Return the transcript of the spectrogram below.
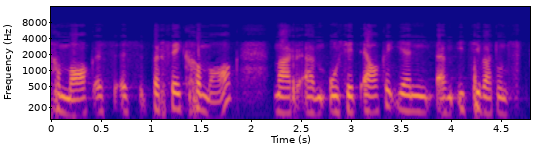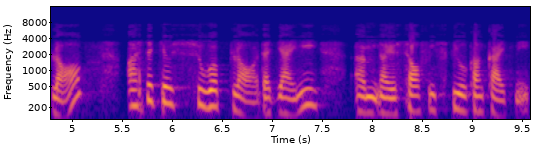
gemaak is is perfek gemaak, maar ehm um, ons het elke een um, ietsie wat ons pla. As dit jou so pla dat jy nie um, na jouself in spieël kan kyk nie,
